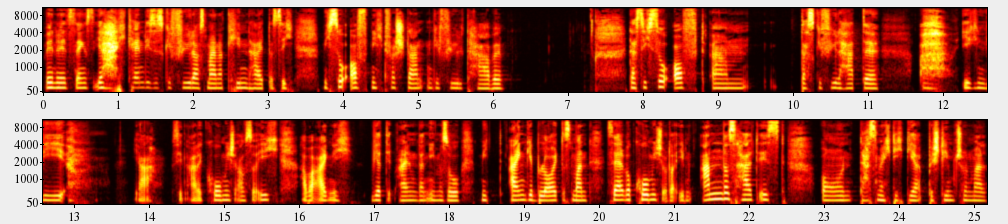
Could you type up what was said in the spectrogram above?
wenn du jetzt denkst, ja, ich kenne dieses Gefühl aus meiner Kindheit, dass ich mich so oft nicht verstanden gefühlt habe, dass ich so oft ähm, das Gefühl hatte, oh, irgendwie, ja, sind alle komisch außer ich, aber eigentlich wird einem dann immer so mit eingebläut, dass man selber komisch oder eben anders halt ist. Und das möchte ich dir bestimmt schon mal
